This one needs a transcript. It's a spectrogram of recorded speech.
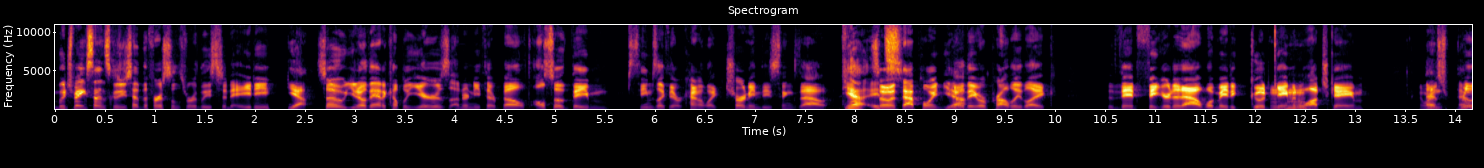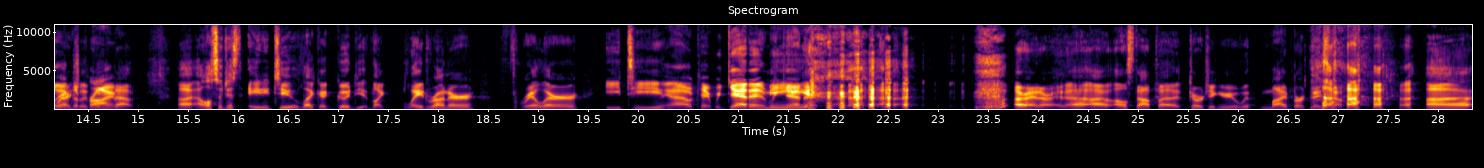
which makes sense because you said the first ones were released in 80. Yeah. So, you know, they had a couple years underneath their belt. Also, they m- seems like they were kind of like churning these things out. Yeah. so at that point, you yeah. know, they were probably like they'd figured it out what made a good game and Mhm. watch game. And we're and, just and really we're in the actually putting prime. it out. Uh, also, just 82, like a good, y- like Blade Runner, Thriller, E.T. Yeah, okay, we get it. We get it. all right, all right. Uh, I'll stop uh, torturing you with my birthday stuff. Uh,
